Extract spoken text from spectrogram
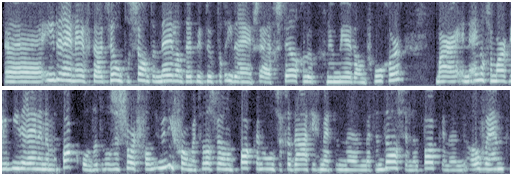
Uh, iedereen heeft het uit, heel interessant. In Nederland heb je natuurlijk toch iedereen zijn eigen stijl, gelukkig nu meer dan vroeger. Maar in de Engelse markt liep iedereen in een pak rond. Het was een soort van uniform. Het was wel een pak en onze gradaties met een, uh, met een das en een pak en een overhemd.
